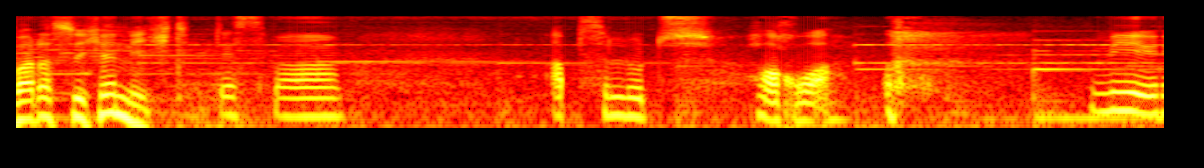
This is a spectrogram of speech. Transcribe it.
war das sicher nicht. Das war absolut Horror. wie,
